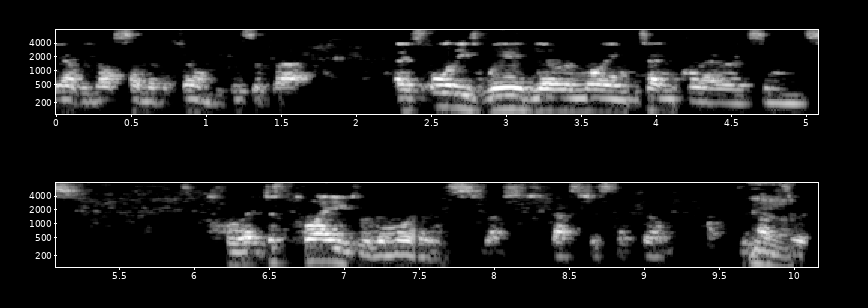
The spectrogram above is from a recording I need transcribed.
yeah, we lost some of the film because of that. And it's all these weird little annoying technical errors and pl- just plays with annoyance. That's, that's just the film. Yeah. Absolutely.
